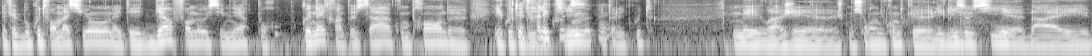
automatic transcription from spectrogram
On a fait beaucoup de formations, on a été bien formés au séminaire pour connaître un peu ça, comprendre, euh, écouter des victimes, être à l'écoute. Mais voilà, j'ai, je me suis rendu compte que l'Église aussi bah, est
